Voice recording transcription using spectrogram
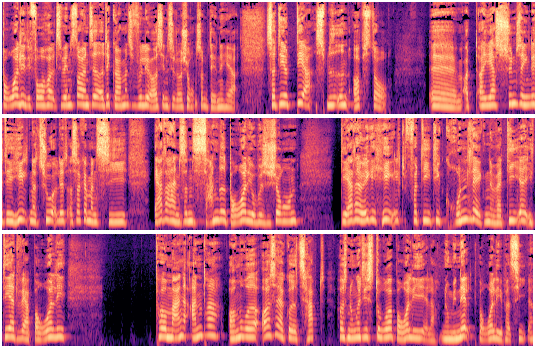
borgerligt i forhold til venstreorienteret, og det gør man selvfølgelig også i en situation som denne her. Så det er jo der, spliden opstår. Øh, og, og jeg synes egentlig, det er helt naturligt, og så kan man sige, er der en sådan samlet borgerlig opposition? Det er der jo ikke helt, fordi de grundlæggende værdier i det at være borgerlig, på mange andre områder også er gået tabt hos nogle af de store borgerlige, eller nominelt borgerlige partier.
